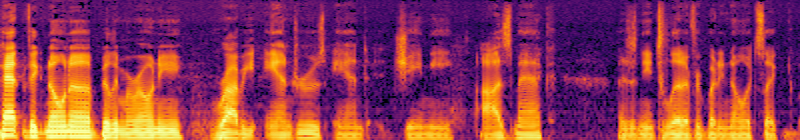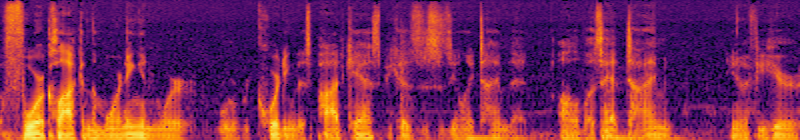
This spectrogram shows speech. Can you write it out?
Pat Vignona, Billy Maroney, Robbie Andrews, and Jamie Osmack. I just need to let everybody know it's like four o'clock in the morning, and we're we're recording this podcast because this is the only time that all of us had time. And you know, if you hear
